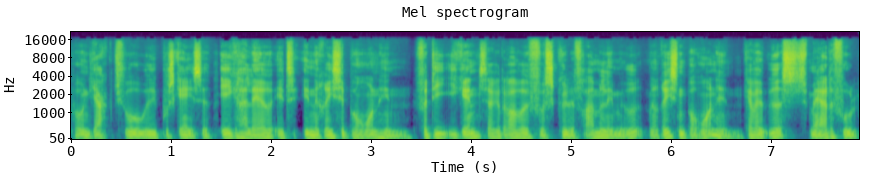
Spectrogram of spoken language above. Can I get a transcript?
på en jagttur ude i buskaget, ikke har lavet et, en risse på hornhinden. Fordi igen, så kan det godt være, at vi får skyllet fremmelæme ud, men rissen på hornhinden kan være yderst smertefuld,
